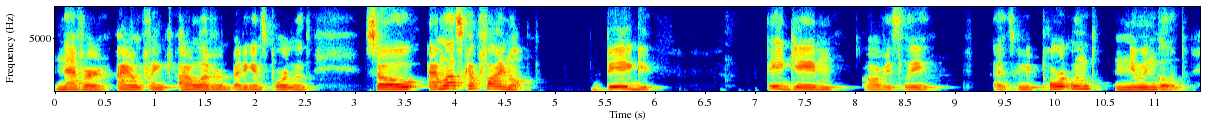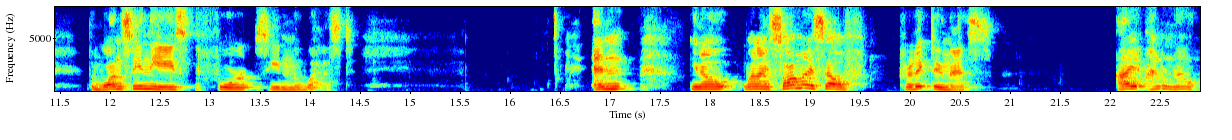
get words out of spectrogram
never. I don't think I'll ever bet against Portland. So MLS Cup final, big, big game. Obviously, uh, it's gonna be Portland, New England, the one seed in the East, the four seed in the West. And you know, when I saw myself predicting this, I I don't know.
